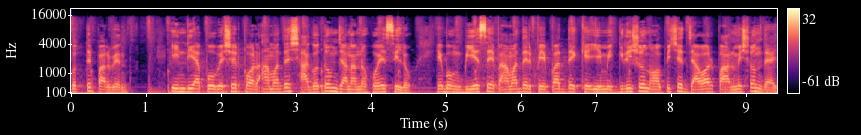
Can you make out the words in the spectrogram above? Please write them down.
করতে পারবেন। ইন্ডিয়া প্রবেশের পর আমাদের স্বাগতম জানানো হয়েছিল এবং বিএসএফ আমাদের পেপার দেখে ইমিগ্রেশন অফিসে যাওয়ার পারমিশন দেয়।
